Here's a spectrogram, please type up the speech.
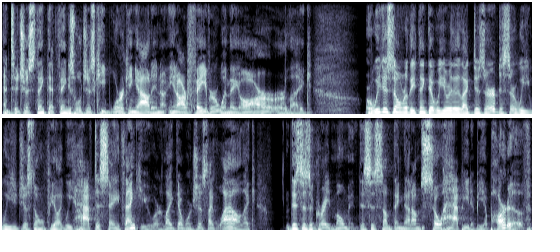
and to just think that things will just keep working out in in our favor when they are, or like, or we just don't really think that we really like deserve this, or we we just don't feel like we have to say thank you, or like that we're just like wow, like this is a great moment. This is something that I'm so happy to be a part of,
